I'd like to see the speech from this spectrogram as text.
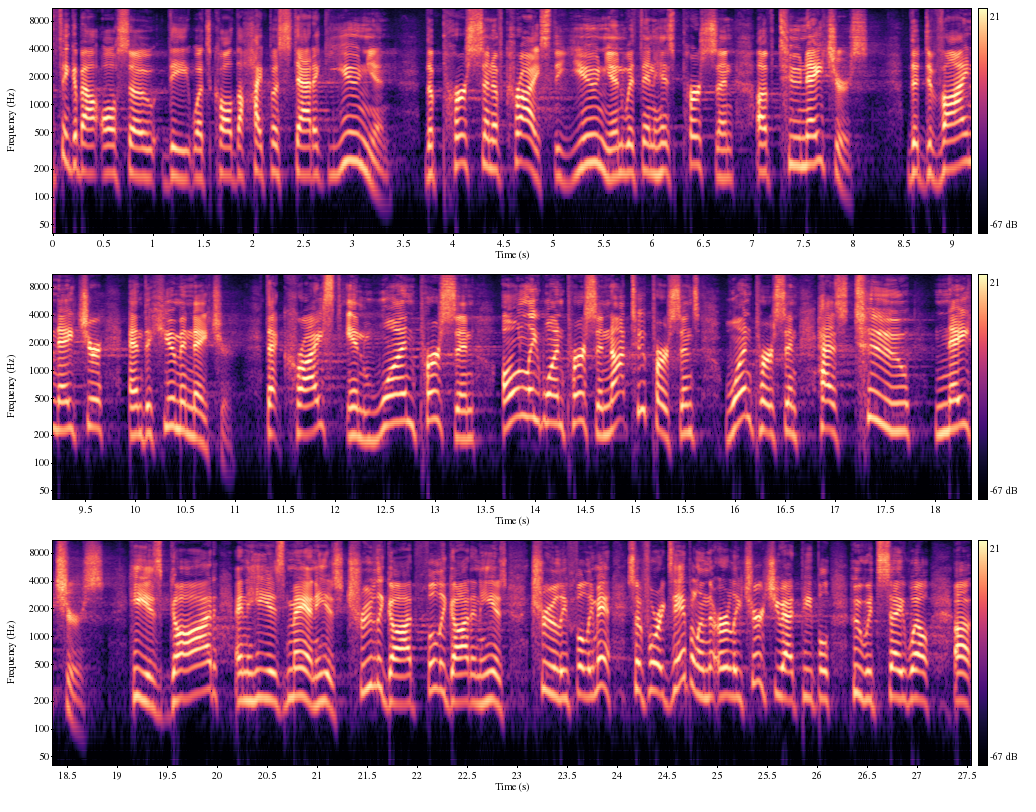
think about also the what's called the hypostatic union the person of Christ, the union within his person of two natures the divine nature and the human nature. That Christ, in one person, only one person, not two persons, one person has two natures. He is God and he is man. He is truly God, fully God, and he is truly, fully man. So, for example, in the early church, you had people who would say, well, uh,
